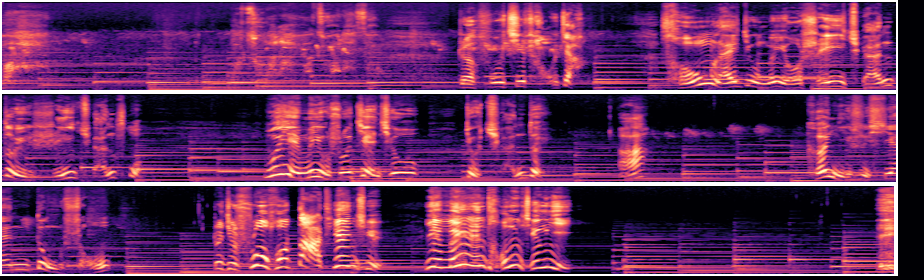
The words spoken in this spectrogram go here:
爸，我错了，我错了，错了。这夫妻吵架，从来就没有谁全对谁全错。我也没有说建秋就全对，啊？可你是先动手，这就说破大天去，也没人同情你。哎，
